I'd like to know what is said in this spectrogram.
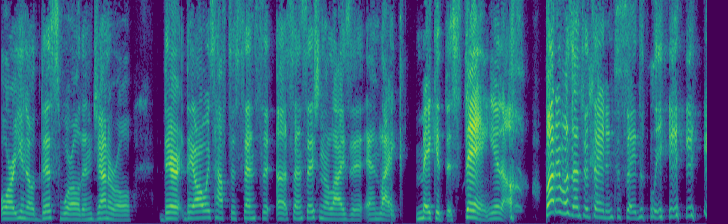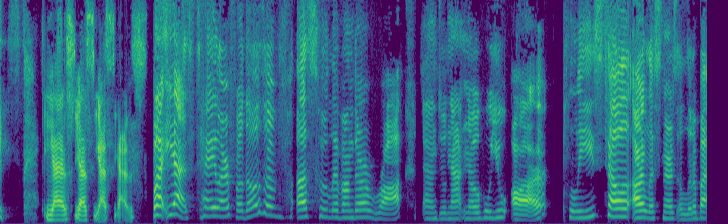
or, you know, this world in general, they they always have to sens- uh, sensationalize it and like make it this thing, you know. But it was entertaining to say the least. Yes, yes, yes, yes. But yes, Taylor, for those of us who live under a rock and do not know who you are, please tell our listeners a little bit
